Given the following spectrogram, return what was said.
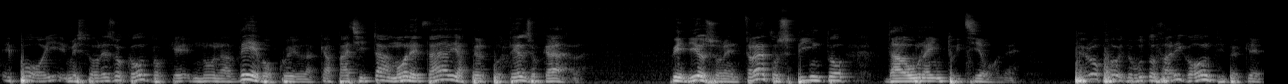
e poi mi sono reso conto che non avevo quella capacità monetaria per poter giocarla. Quindi io sono entrato spinto da una intuizione, però poi ho dovuto fare i conti perché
